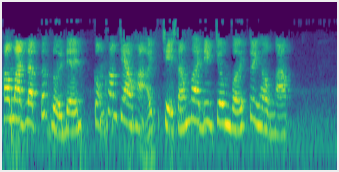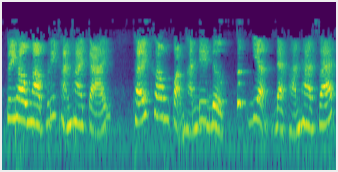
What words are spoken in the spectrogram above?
hồng mặt lập tức đuổi đến, cũng không chào hỏi, chỉ sống vai đi chung với tùy hồng ngọc. Tùy hồng ngọc liếc hắn hai cái, thấy không quẳng hắn đi được, tức giận đạp hắn hai phát.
